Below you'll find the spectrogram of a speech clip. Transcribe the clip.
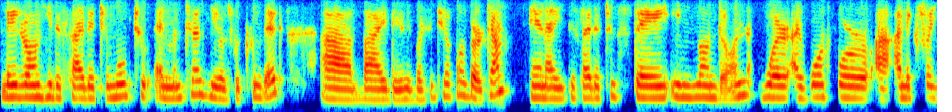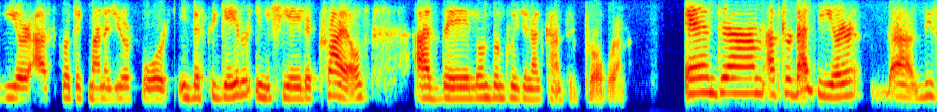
Later on, he decided to move to Edmonton. He was recruited uh, by the University of Alberta, and I decided to stay in London, where I worked for uh, an extra year as project manager for investigator-initiated trials at the London Regional Cancer Program. And um, after that year, uh, this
